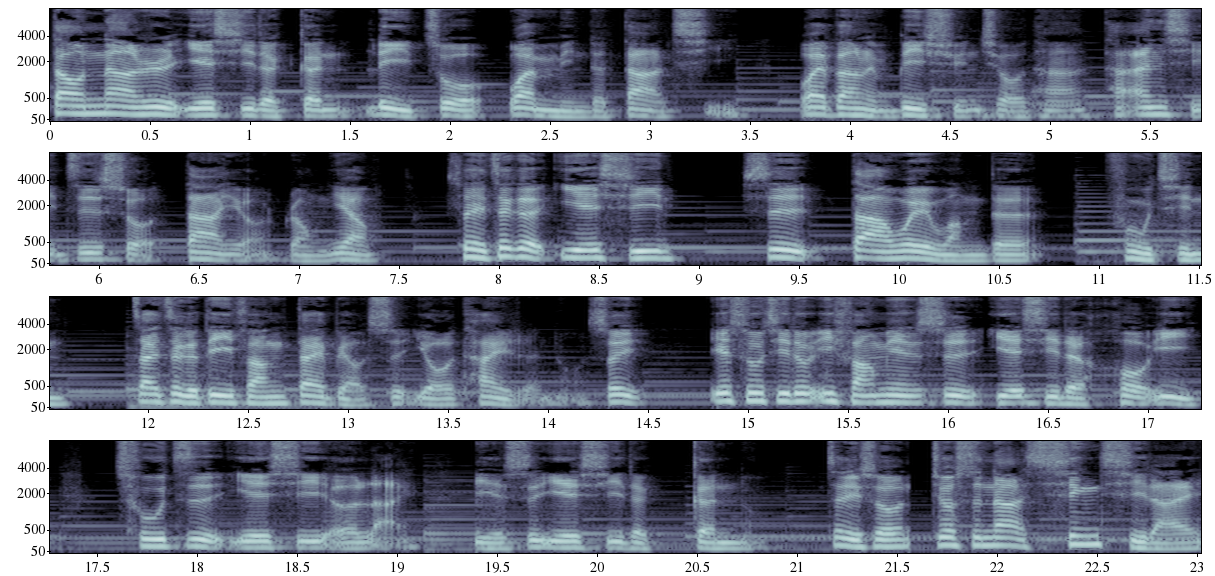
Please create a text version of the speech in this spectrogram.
到那日，耶西的根立作万民的大旗，外邦人必寻求他，他安息之所大有荣耀。所以这个耶西是大卫王的父亲，在这个地方代表是犹太人哦，所以。耶稣基督一方面是耶西的后裔，出自耶西而来，也是耶西的根。这里说就是那兴起来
